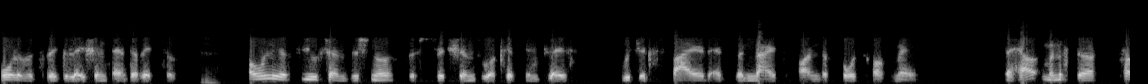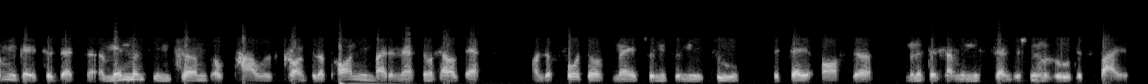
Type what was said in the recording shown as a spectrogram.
all of its regulations and directives. Yeah. Only a few transitional restrictions were kept in place, which expired at midnight on the 4th of May. The health minister promulgated that the amendments in terms of powers granted upon him by the National Health Act on the 4th of May 2022, the day after Minister Dlamini's transitional rules expired.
